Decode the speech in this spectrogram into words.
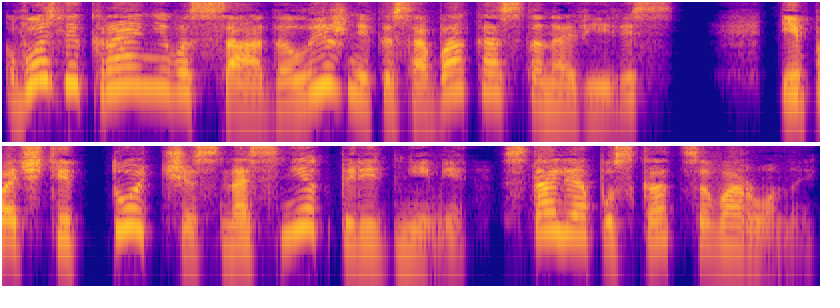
Возле крайнего сада лыжник и собака остановились, и почти тотчас на снег перед ними стали опускаться вороны.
